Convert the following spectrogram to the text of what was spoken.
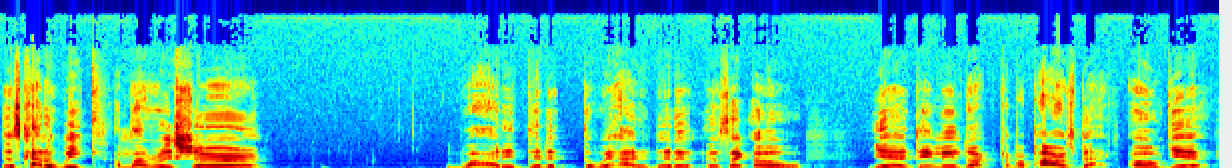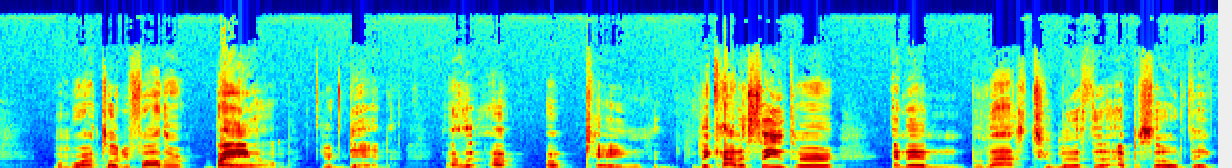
It was kind of weak. I'm not really sure why they did it the way how they did it. It's like, oh, yeah, Damien Darhk got my powers back. Oh yeah, remember I told your father? Bam, you're dead. I was like, oh, okay. They kind of saved her, and then the last two minutes of the episode, they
